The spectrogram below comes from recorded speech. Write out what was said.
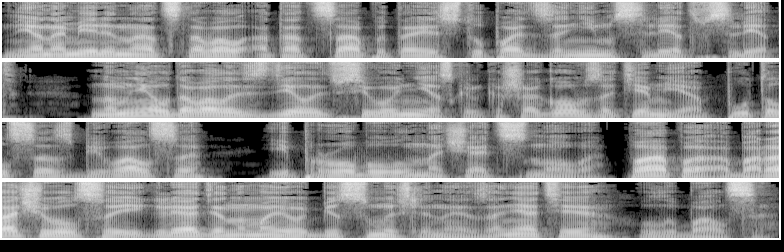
Я намеренно отставал от отца, пытаясь ступать за ним след в след. Но мне удавалось сделать всего несколько шагов, затем я путался, сбивался и пробовал начать снова. Папа оборачивался и, глядя на мое бессмысленное занятие, улыбался.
